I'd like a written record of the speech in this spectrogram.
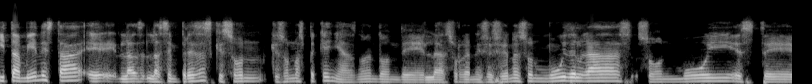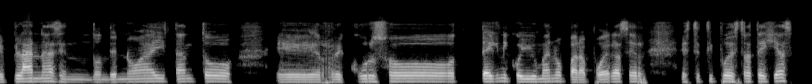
Y también está eh, las, empresas que son, que son más pequeñas, ¿no? En donde las organizaciones son muy delgadas, son muy este, planas, en donde no hay tanto eh, recurso técnico y humano para poder hacer este tipo de estrategias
